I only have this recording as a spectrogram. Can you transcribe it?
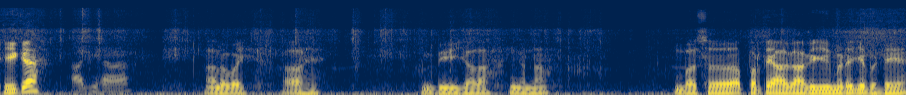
ਠੀਕ ਹੈ ਹਾਂ ਜੀ ਹਾਂ। ਆ ਲੋ ਬਾਈ ਆ ਹੈ ਬੀਜ ਵਾਲਾ ਗੰਨਾ। ਬਸ ਉੱਪਰ ਤੇ ਆਗ ਆ ਗਏ ਜੀ ਮੜੇ ਜੇ ਵੱਡੇ ਆ।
